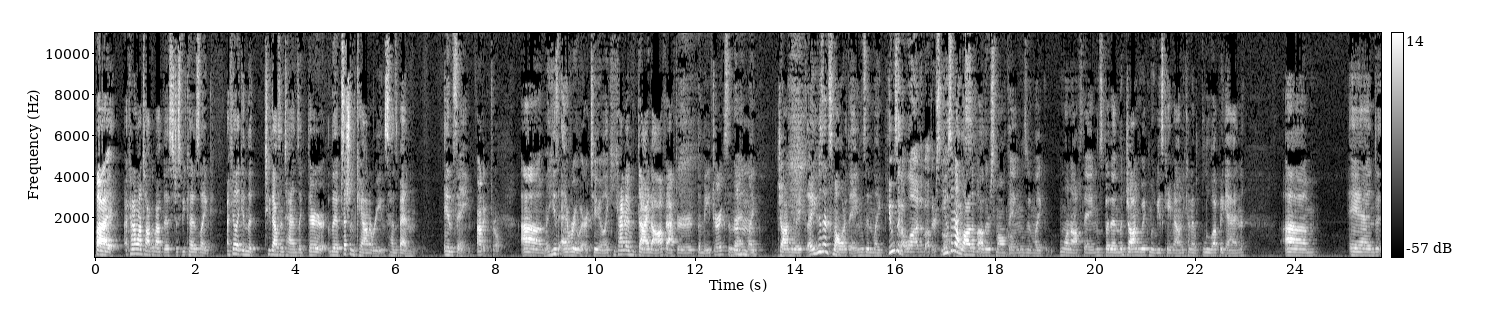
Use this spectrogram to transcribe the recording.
But I kind of want to talk about this just because, like, I feel like in the 2010s, like, there the obsession with Keanu Reeves has been insane. Out of control. Um, he's everywhere too. Like, he kind of died off after The Matrix, and then like John Wick. Like, he was in smaller things, and like He was in a lot of other. Small he was in a things. lot of other small things and like one-off things, but then the John Wick movies came out and he kind of blew up again. Um, and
